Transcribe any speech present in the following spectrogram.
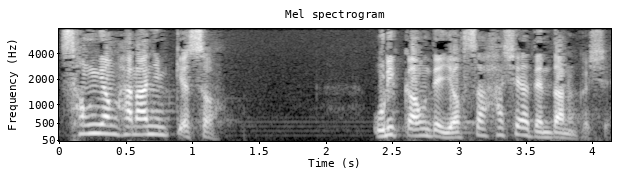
성령 하나님께서 우리 가운데 역사하셔야 된다는 것이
